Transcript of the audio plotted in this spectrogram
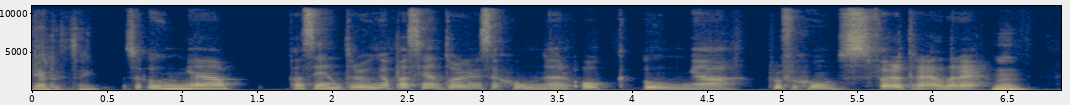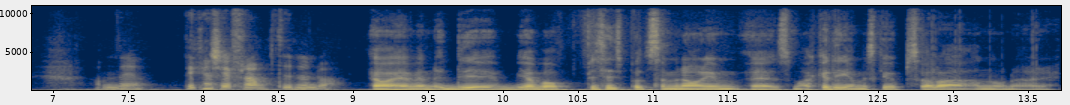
helhetstänk. Så unga patienter, unga patientorganisationer och unga professionsföreträdare. Mm om det, det kanske är framtiden då. Ja, jag, vet, det, jag var precis på ett seminarium eh, som Akademiska i Uppsala anordnar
